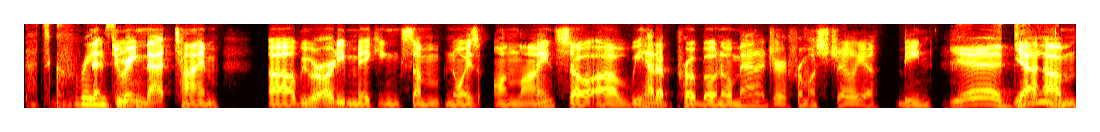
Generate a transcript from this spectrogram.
That's that crazy. during that time, uh, we were already making some noise online. So uh, we had a pro bono manager from Australia, Bean. Yeah, Yeah, um,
